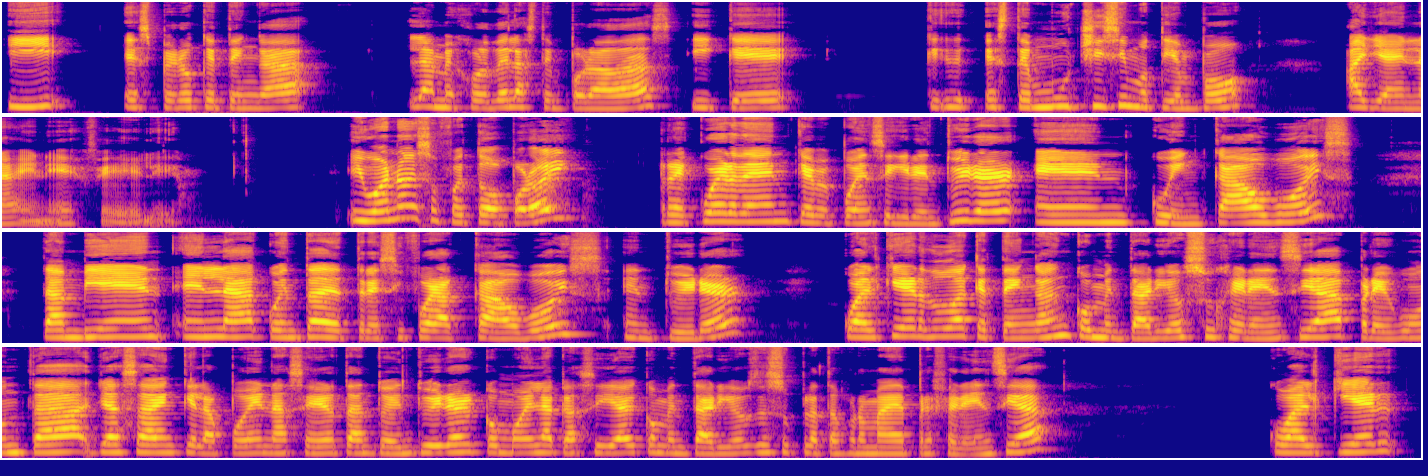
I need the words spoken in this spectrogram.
y espero que tenga la mejor de las temporadas y que, esté muchísimo tiempo allá en la NFL. Y bueno, eso fue todo por hoy. Recuerden que me pueden seguir en Twitter en Queen Cowboys, también en la cuenta de Tres y Fuera Cowboys en Twitter. Cualquier duda que tengan, comentario, sugerencia, pregunta, ya saben que la pueden hacer tanto en Twitter como en la casilla de comentarios de su plataforma de preferencia. Cualquier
